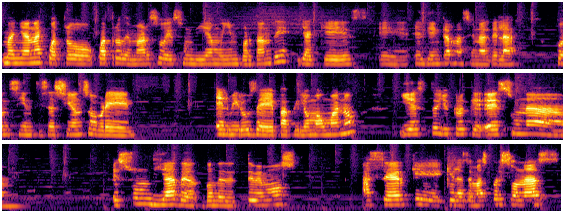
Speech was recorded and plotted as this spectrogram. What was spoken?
mañana 4, 4, de marzo es un día muy importante, ya que es eh, el Día Internacional de la Concientización sobre el virus de papiloma humano. Y esto yo creo que es una es un día de, donde debemos hacer que, que, las demás personas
